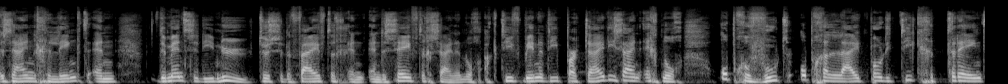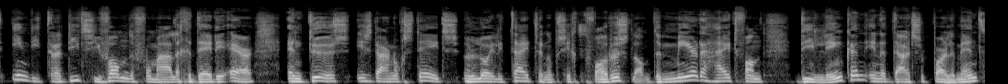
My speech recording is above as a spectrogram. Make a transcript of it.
zijn gelinkt. En de mensen die nu tussen de 50 en, en de 70 zijn en nog actief binnen die partij, die zijn echt nog opgevoed, opgeleid, politiek getraind in die traditie van de voormalige DDR. En dus is daar nog steeds een loyaliteit ten opzichte van Rusland. De meerderheid van die linken in het Duitse parlement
